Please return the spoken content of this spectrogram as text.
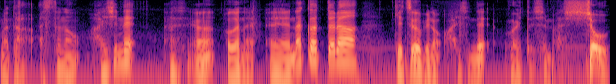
また明日の配信で、うん？わかんない。えー、なかったら月曜日の配信でお会いいたしましょう。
